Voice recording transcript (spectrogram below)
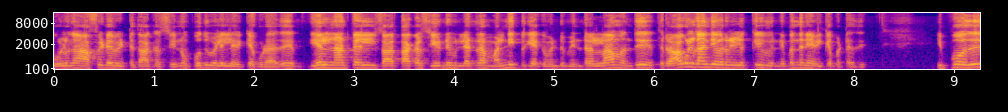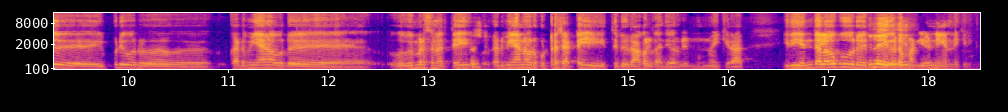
ஒழுங்கா அஃபிடவிட் தாக்கல் செய்யணும் பொது வெளியில வைக்க கூடாது ஏழு நாட்களில் தா- தாக்கல் செய்ய வேண்டும் இல்லைன்னா மன்னிப்பு கேட்க வேண்டும் என்றெல்லாம் வந்து திரு ராகுல் காந்தி அவர்களுக்கு நிபந்தனை வைக்கப்பட்டது. இப்போது இப்படி ஒரு கடுமையான ஒரு விமர்சனத்தை கடுமையான ஒரு குற்றச்சாட்டை திரு ராகுல் காந்தி அவர்கள் முன்வைக்கிறார். இது எந்த அளவுக்கு ஒரு தீவிரமடையும் நீங்க நினைக்கிறீங்க?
